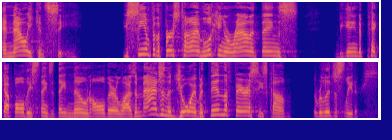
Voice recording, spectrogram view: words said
and now he can see. You see him for the first time looking around at things beginning to pick up all these things that they've known all their lives. Imagine the joy, but then the Pharisees come, the religious leaders,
